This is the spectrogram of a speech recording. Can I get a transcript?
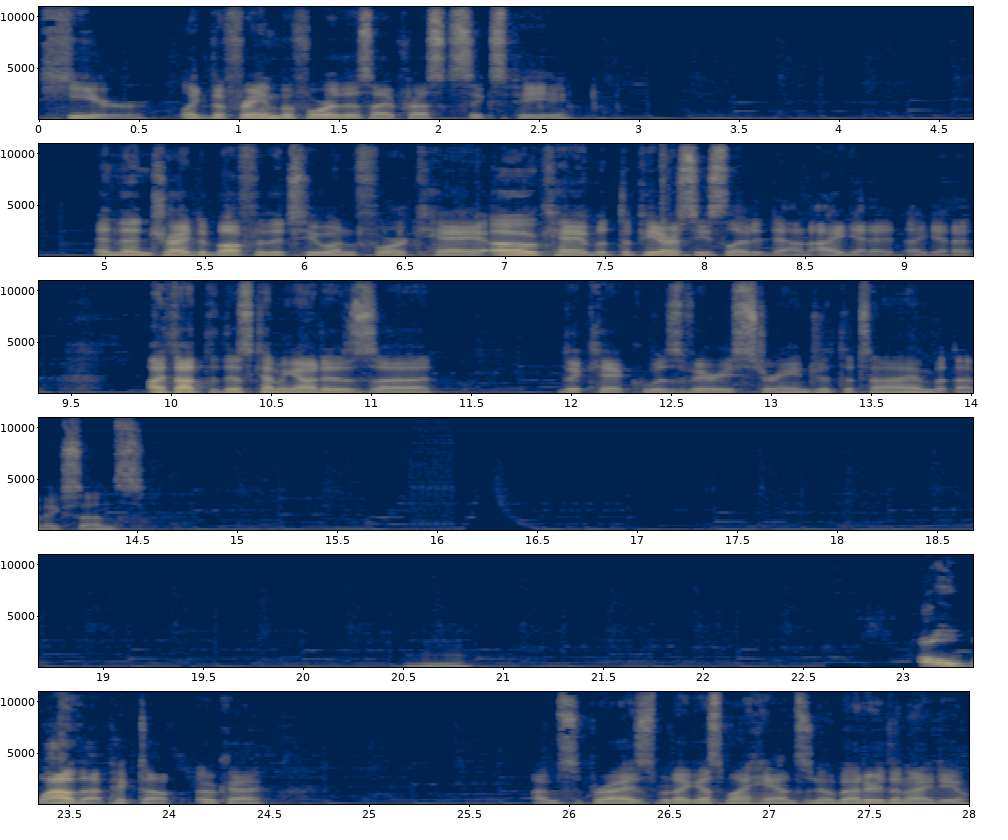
here. Like, the frame before this, I pressed 6p. And then tried to buffer the 2 on 4K. Okay, but the PRC slowed it down. I get it, I get it. I thought that this coming out is uh, the kick was very strange at the time, but that makes sense. Mm-hmm. Oh, wow, that picked up. Okay. I'm surprised, but I guess my hands know better than I do.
